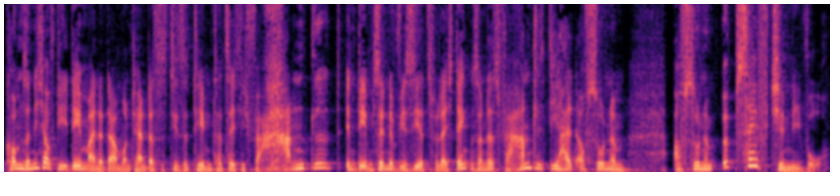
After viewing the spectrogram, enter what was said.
kommen Sie nicht auf die Idee, meine Damen und Herren, dass es diese Themen tatsächlich verhandelt, in dem Sinne, wie Sie jetzt vielleicht denken, sondern es verhandelt die halt auf so einem, auf so einem Yps-Heftchen-Niveau.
